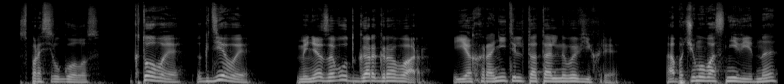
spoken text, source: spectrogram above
— спросил голос. «Кто вы? Где вы?» «Меня зовут Гаргравар. Я хранитель тотального вихря». «А почему вас не видно?»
